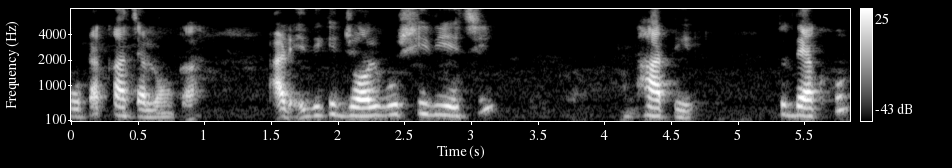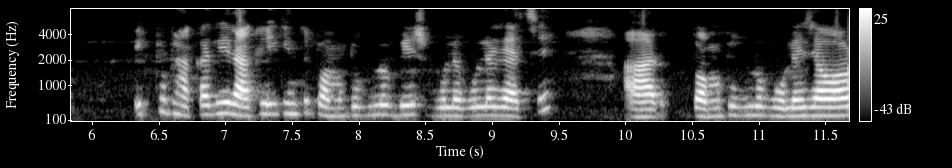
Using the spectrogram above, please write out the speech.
গোটা কাঁচা লঙ্কা। আর এদিকে জল বসিয়ে দিয়েছি ভাতের তো দেখো, একটু ঢাকা দিয়ে রাখলেই কিন্তু টমেটোগুলো বেশ গলে গলে গেছে। আর টমেটোগুলো গলে যাওয়ার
